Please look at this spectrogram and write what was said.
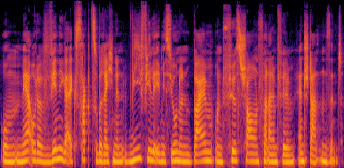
um mehr oder weniger exakt zu berechnen, wie viele Emissionen beim und fürs Schauen von einem Film entstanden sind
